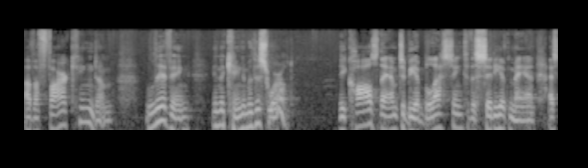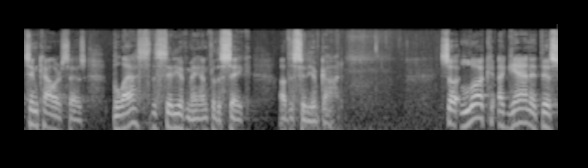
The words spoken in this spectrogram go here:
of a far kingdom, living in the kingdom of this world. He calls them to be a blessing to the city of man. As Tim Keller says, bless the city of man for the sake of the city of God. So look again at this,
